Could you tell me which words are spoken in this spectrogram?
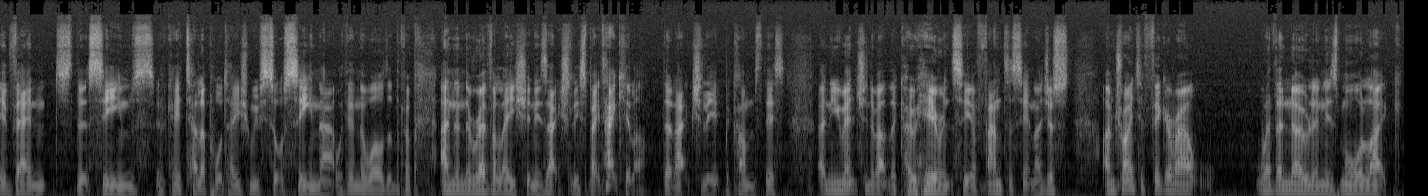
event that seems okay teleportation we've sort of seen that within the world of the film and then the revelation is actually spectacular that actually it becomes this and you mentioned about the coherency of fantasy and i just i'm trying to figure out whether nolan is more like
